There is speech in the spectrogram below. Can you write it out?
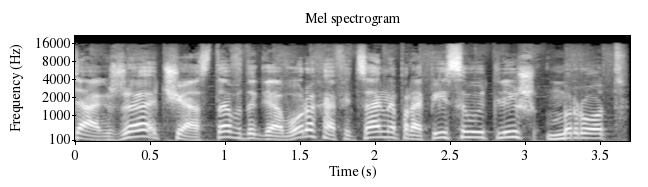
Также часто в договорах официально прописывают лишь МРОТ,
